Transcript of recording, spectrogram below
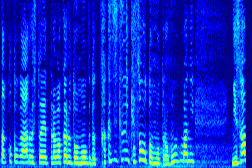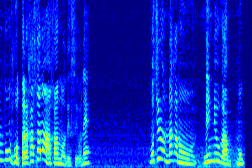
たことがある人やったら分かると思うけど確実に消そうと思ったらほんまに23本ほったらかさなあかんのですよね。もちろん中の燃料がもう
